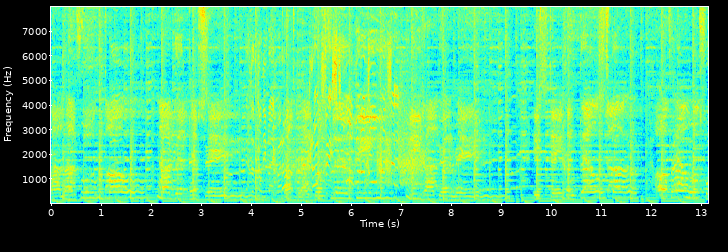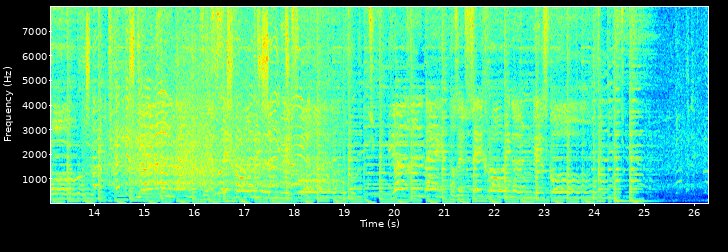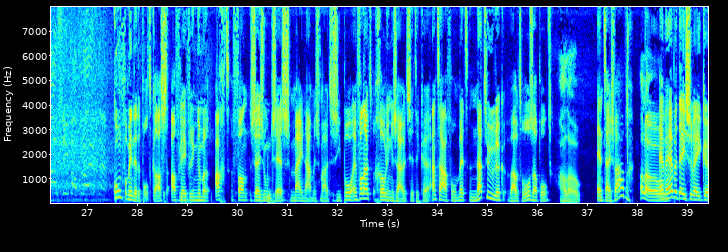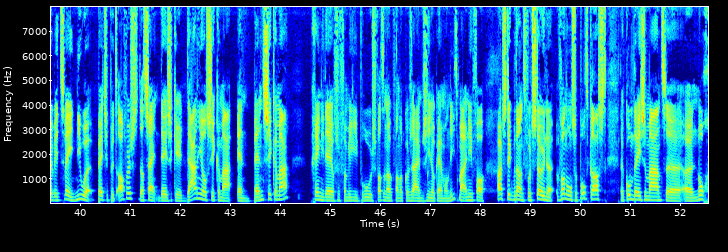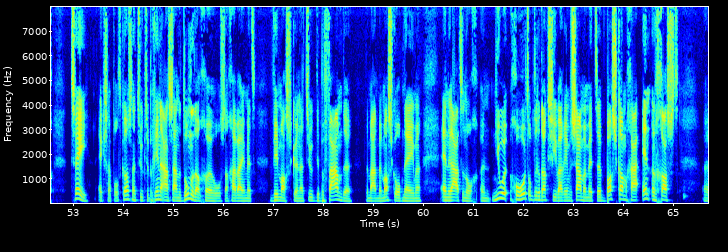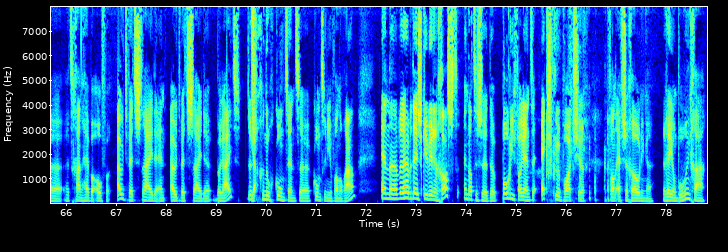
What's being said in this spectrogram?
gaan naar voetbal, naar de FC. Dat kan hij blijkbaar ook. Dat blijkt ons clubteam, wie gaat er mee? Is tegen Telstar of Helmond Juichen wij, de Groningen zijn weer Conforminder de podcast, aflevering nummer 8 van seizoen 6. Mijn naam is Maarten Siepel en vanuit Groningen-Zuid zit ik eh, aan tafel met natuurlijk Wouter Holzappel Hallo. en Thijs Waber. Hallo. En we hebben deze week eh, weer twee nieuwe Petje Affers. Dat zijn deze keer Daniel Sikkema en Ben Sikkema. Geen idee of ze familie, broers, wat dan ook van elkaar zijn. Misschien ook helemaal niet. Maar in ieder geval hartstikke bedankt voor het steunen van onze podcast. Er komt deze maand eh, nog twee extra podcasts. Natuurlijk te beginnen aanstaande donderdag, eh, Hols. Dan gaan wij met Wim Masker natuurlijk de befaamde de maand met masker opnemen. En later nog een nieuwe gehoord op de redactie. Waarin we samen met eh, Bas Kamga en een gast eh, het gaan hebben over uitwedstrijden en uitwedstrijden bereid. Dus Ja. genoeg content komt er in ieder geval nog aan. En we hebben deze keer weer een gast. En dat is de polyvalente ex-clubwatcher van FC Groningen, Reon Boeringa.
